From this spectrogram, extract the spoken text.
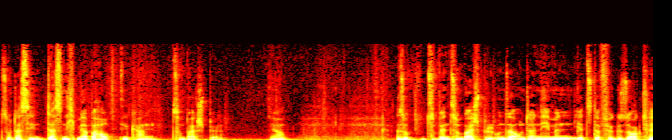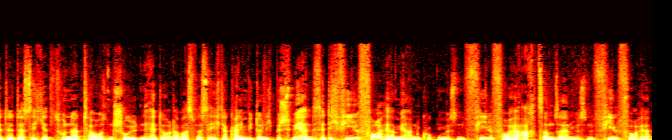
sodass sie das nicht mehr behaupten kann, zum Beispiel. Ja also wenn zum Beispiel unser Unternehmen jetzt dafür gesorgt hätte, dass ich jetzt 100.000 Schulden hätte oder was weiß ich, da kann ich mich doch nicht beschweren. Das hätte ich viel vorher mir angucken müssen, viel vorher achtsam sein müssen, viel vorher.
